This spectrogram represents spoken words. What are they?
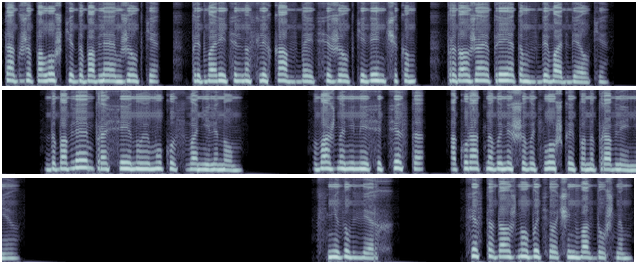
также по ложке добавляем желтки, предварительно слегка взбейте желтки венчиком, продолжая при этом взбивать белки. Добавляем просеянную муку с ванилином. Важно не месить тесто, аккуратно вымешивать ложкой по направлению. Снизу вверх. Тесто должно быть очень воздушным.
